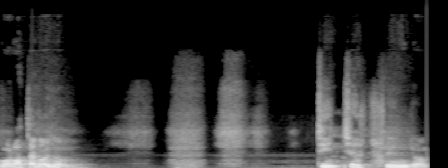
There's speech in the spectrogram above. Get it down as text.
তোমার বাচ্চা কয়জন? তিন চার তিনজন।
